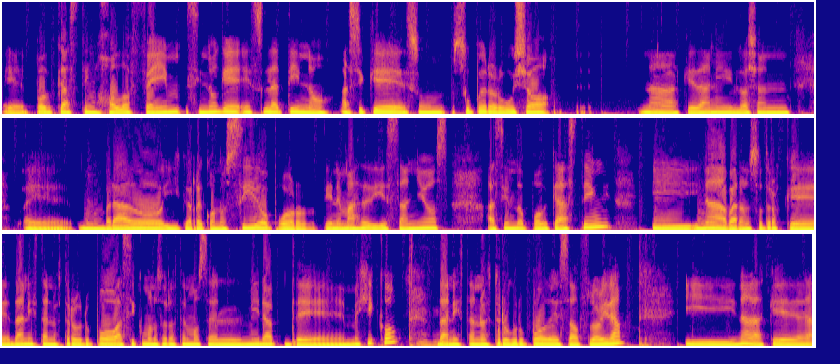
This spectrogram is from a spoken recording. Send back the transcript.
eh, Podcasting Hall of Fame, sino que es latino, así que es un súper orgullo, nada, que Dani lo hayan eh, nombrado y que reconocido por, tiene más de 10 años haciendo podcasting y, y nada, para nosotros que Dani está en nuestro grupo, así como nosotros tenemos el Meetup de México, Dani está en nuestro grupo de South Florida. Y nada, que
